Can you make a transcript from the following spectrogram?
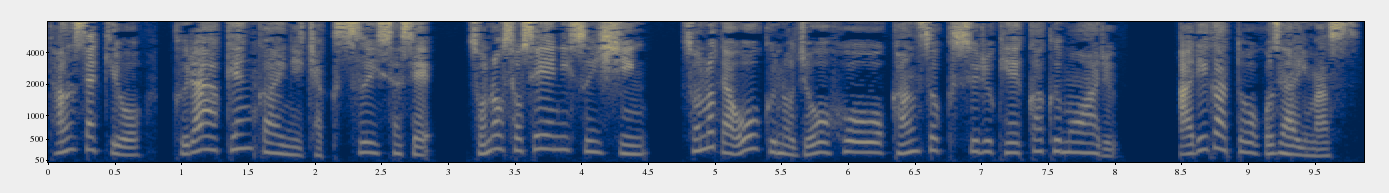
探査機をクラーケン海に着水させ、その蘇生に推進、その他多くの情報を観測する計画もある。ありがとうございます。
